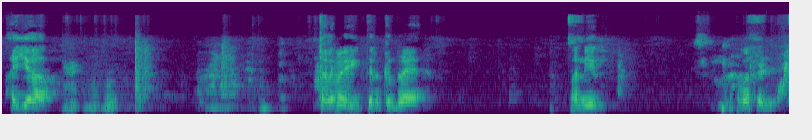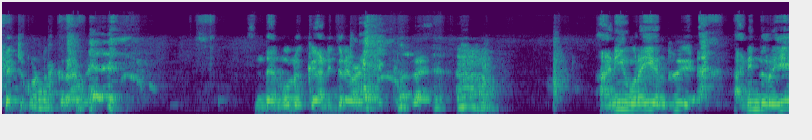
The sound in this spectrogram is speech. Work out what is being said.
ஐயா தலைமை வகித்திருக்கின்ற பன்னீர் அவர்கள் பெற்றுக்கொண்டிருக்கிறார்கள். இந்த நூலுக்கு அணிந்துரை வழங்கியிருக்கின்ற அணி உரை என்று அணிந்துரையை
